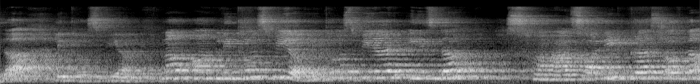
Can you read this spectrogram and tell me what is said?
the lithosphere. Now on lithosphere, lithosphere is the solid crust of the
